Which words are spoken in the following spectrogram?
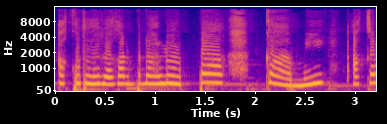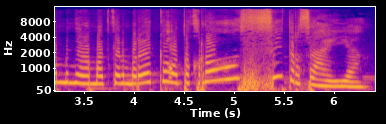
Aku tidak akan pernah lupa. Kami akan menyelamatkan mereka untuk Rosie tersayang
